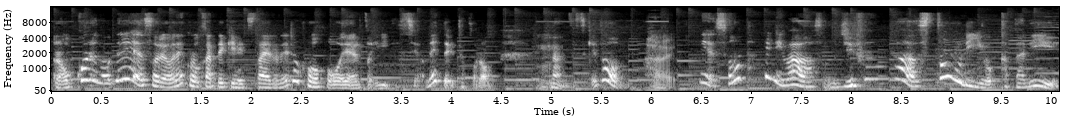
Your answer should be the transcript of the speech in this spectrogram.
あの起こるのでそれをね効果的に伝えられる方法をやるといいですよねというところうん。なんですけど、はい。でそのためにはその自分がストーリーを語り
